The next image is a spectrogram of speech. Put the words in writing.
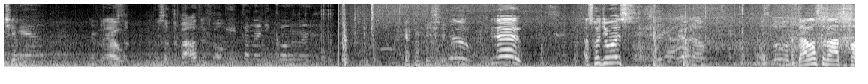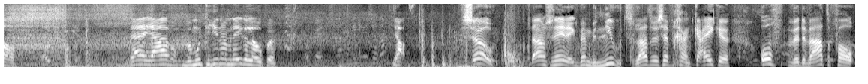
Ja. Nou, Is dat de waterval? Je kan er niet komen. Yo! Dat is goed jongens. Daar was de waterval. Nee, ja, we moeten hier naar beneden lopen. Ja. Zo, dames en heren, ik ben benieuwd. Laten we eens even gaan kijken of we de waterval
